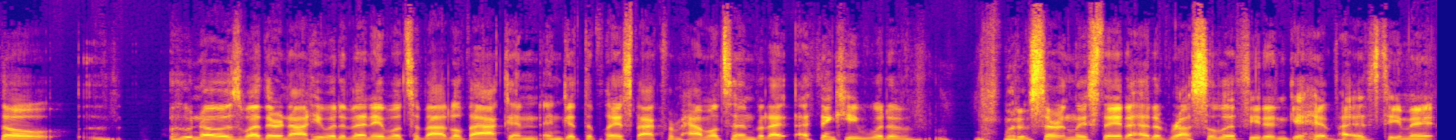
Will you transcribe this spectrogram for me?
So who knows whether or not he would have been able to battle back and, and get the place back from Hamilton, but I, I think he would have would have certainly stayed ahead of Russell if he didn't get hit by his teammate.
